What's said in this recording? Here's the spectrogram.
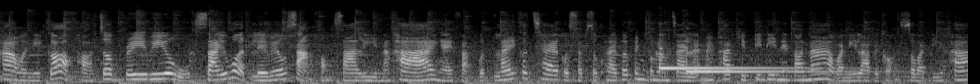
ค่ะ วันนี้ก็ขอจบรีวิวไซเวิร์ดเลเวล3ของซาลีนนะคะยังไงฝากกดไลค์ กดแชร์ กด Subscribe เพื่อเป็นกำลังใจและไม่พลาดคลิปดี ๆ ในตอนหน้า วันนี้ลาไปก่อน สวัสดีค่ะ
